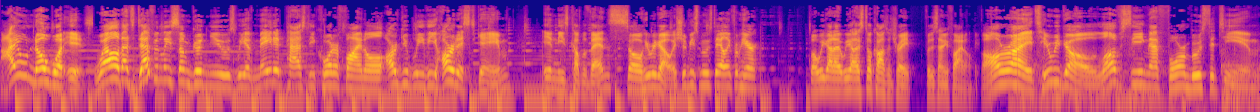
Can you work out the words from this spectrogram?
I don't know what is. Well, that's definitely some good news. We have made it past the quarterfinal, arguably the hardest game in these cup events. So here we go. It should be smooth sailing from here, but we gotta we gotta still concentrate for the semifinal. All right, here we go. Love seeing that form boosted team.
